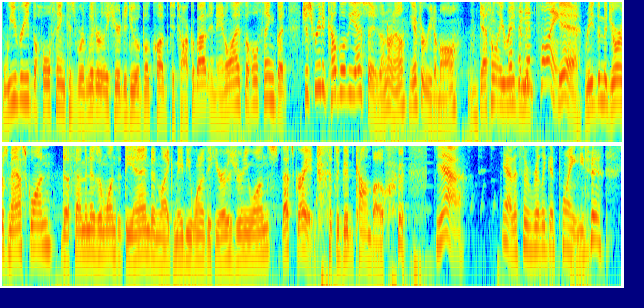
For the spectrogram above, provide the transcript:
we read the whole thing because we're literally here to do a book club to talk about and analyze the whole thing. But just read a couple of the essays. I don't know. You have to read them all. Definitely read That's a the good point. Yeah, read the Majora's Mask one, the feminism ones at the end, and like maybe one of the hero's journey ones. That's great. That's a good combo. Yeah. Yeah, that's a really good point. You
